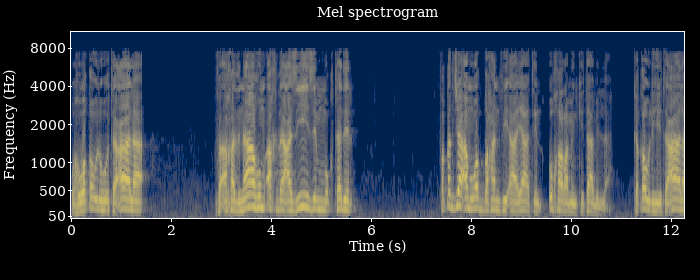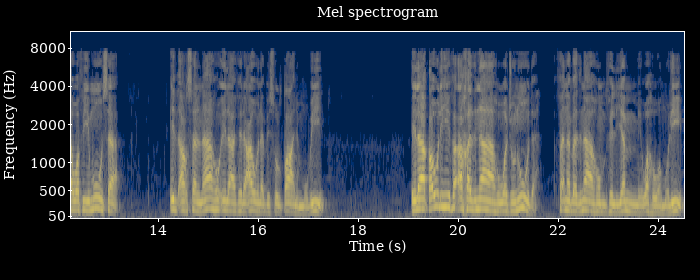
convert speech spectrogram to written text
وهو قوله تعالى فأخذناهم أخذ عزيز مقتدر فقد جاء موضحا في آيات أخرى من كتاب الله. كقوله تعالى وفي موسى إذ أرسلناه إلى فرعون بسلطان مبين. إلى قوله فأخذناه وجنوده فنبذناهم في اليم وهو مليم.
